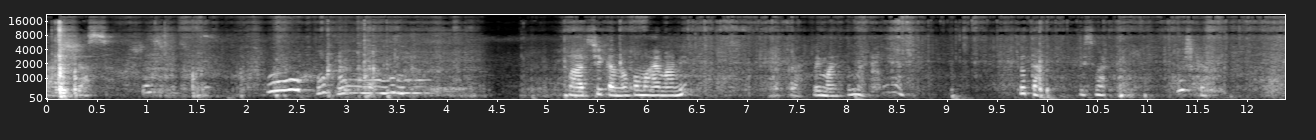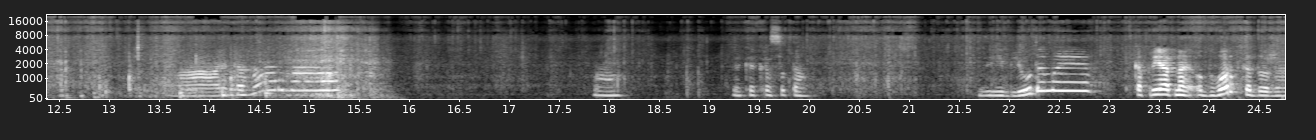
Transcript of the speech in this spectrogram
так, сейчас. Марчик, а ну помагай мамі. Так, виймай, виймай. Тут так, десь Марк. Книжка. А, яка гарна. А, яка красота. З її блюдами. Така приємна обгортка дуже.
